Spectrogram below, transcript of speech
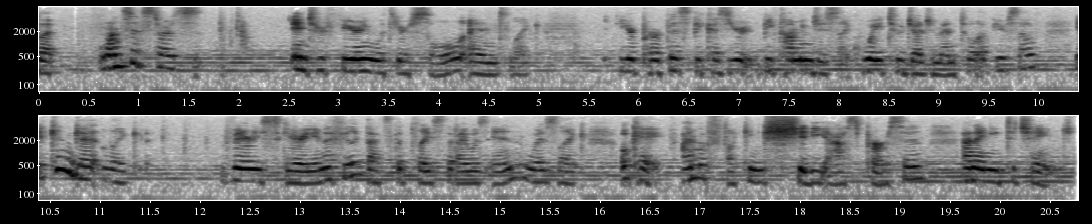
but once it starts interfering with your soul and like your purpose because you're becoming just like way too judgmental of yourself, it can get like very scary. And I feel like that's the place that I was in was like okay I'm a fucking shitty ass person and I need to change.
